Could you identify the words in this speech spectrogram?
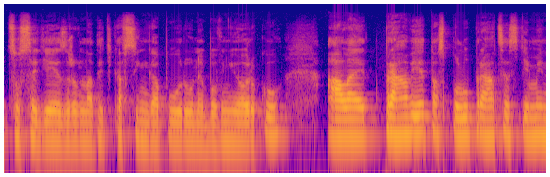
co se děje zrovna teďka v Singapuru nebo v New Yorku, ale právě ta spolupráce s těmi,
